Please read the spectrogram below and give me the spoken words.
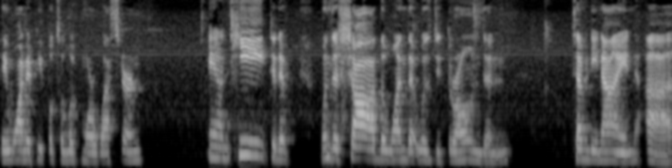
They wanted people to look more Western. And he didn't, when the Shah, the one that was dethroned in 79, uh,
